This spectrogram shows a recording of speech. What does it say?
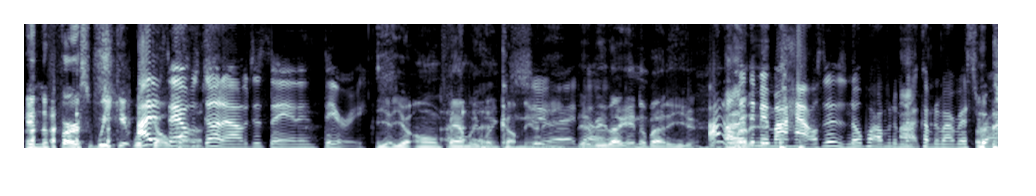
In the first week, it would I go didn't say bust. I was gonna. I was just saying in theory. Yeah, your own family uh, wouldn't come there. Sure, to I eat. They'd be know. like, "Ain't nobody here." I don't let them in my house. There's no problem with them not coming to my restaurant.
